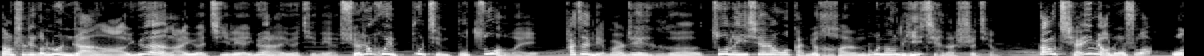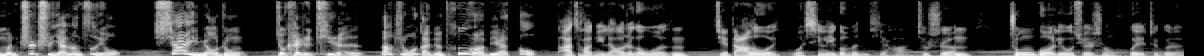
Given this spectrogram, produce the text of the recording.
当时这个论战啊越来越激烈，越来越激烈。学生会不仅不作为，还在里面这个做了一些让我感觉很不能理解的事情。刚前一秒钟说我们支持言论自由，下一秒钟就开始踢人。当时我感觉特别逗。阿草，你聊这个，我嗯解答了我我心里一个问题哈，就是嗯中国留学生会这个。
